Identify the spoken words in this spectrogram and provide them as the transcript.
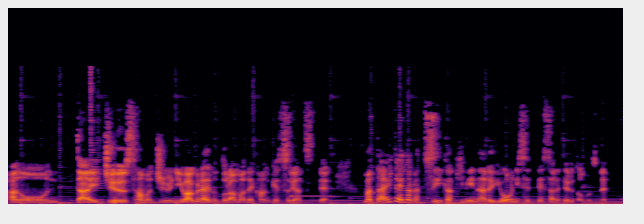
あのー、第13話、12話ぐらいのドラマで完結するやつって、まあ大体なんか次が気になるように設定されてると思うんですね。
